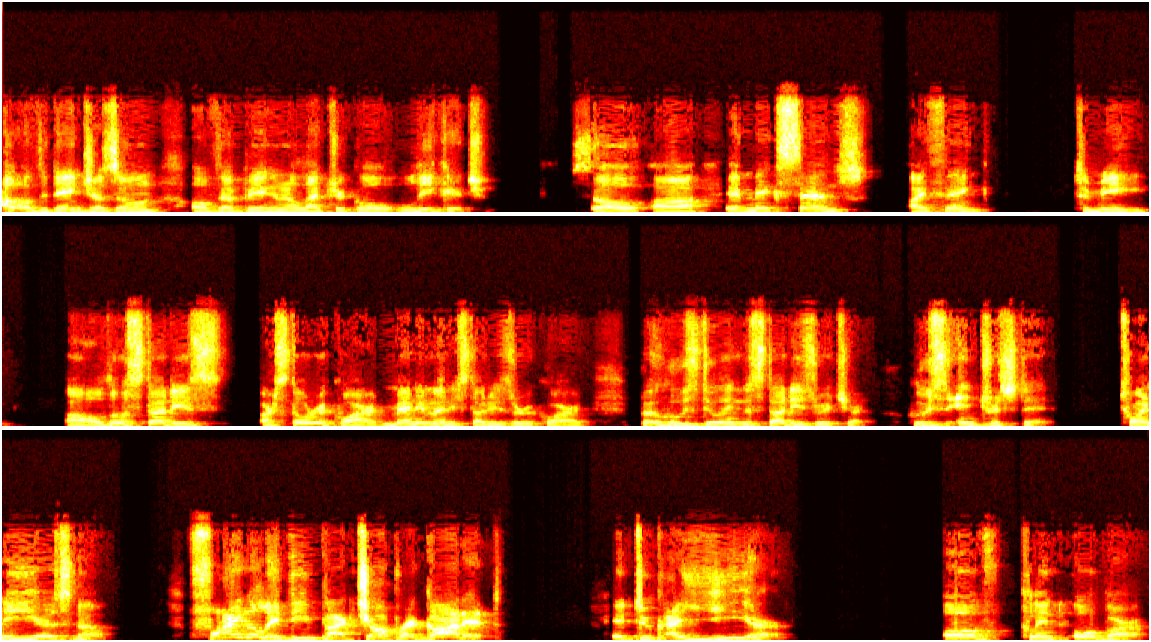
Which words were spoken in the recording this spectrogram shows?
out of the danger zone of there being an electrical leakage. So uh, it makes sense, I think, to me, uh, although studies are still required, many, many studies are required. But who's doing the studies, Richard? Who's interested? 20 years now. Finally, Deepak Chopra got it. It took a year of Clint Ober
